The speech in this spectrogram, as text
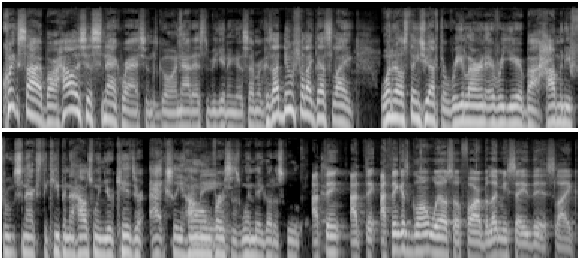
quick sidebar: How is your snack rations going now? That's the beginning of summer because I do feel like that's like one of those things you have to relearn every year about how many fruit snacks to keep in the house when your kids are actually home mean- versus when they go to school. I think I think I think it's going well so far, but let me say this, like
